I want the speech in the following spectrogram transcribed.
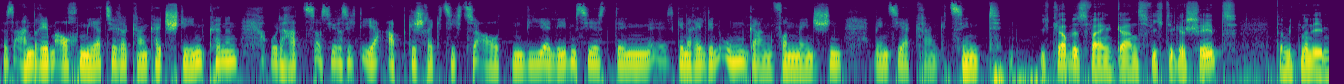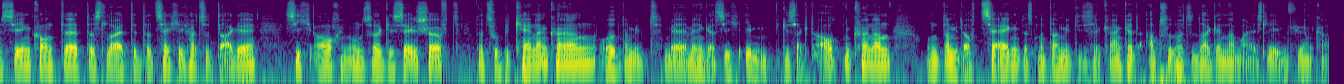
dass andere eben auch mehr zu ihrer Krankheit stehen können? Oder hat es aus Ihrer Sicht eher abgeschreckt, sich zu outen? Wie erleben Sie es denn äh, generell den Umgang von Menschen, wenn sie erkrankt sind? Ich glaube, das war ein ganz wichtiger Schritt damit man eben sehen konnte, dass Leute tatsächlich heutzutage sich auch in unserer Gesellschaft dazu bekennen können oder damit mehr oder weniger sich eben, wie gesagt, outen können und damit auch zeigen, dass man damit dieser Krankheit absolut heutzutage ein normales Leben führen kann.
